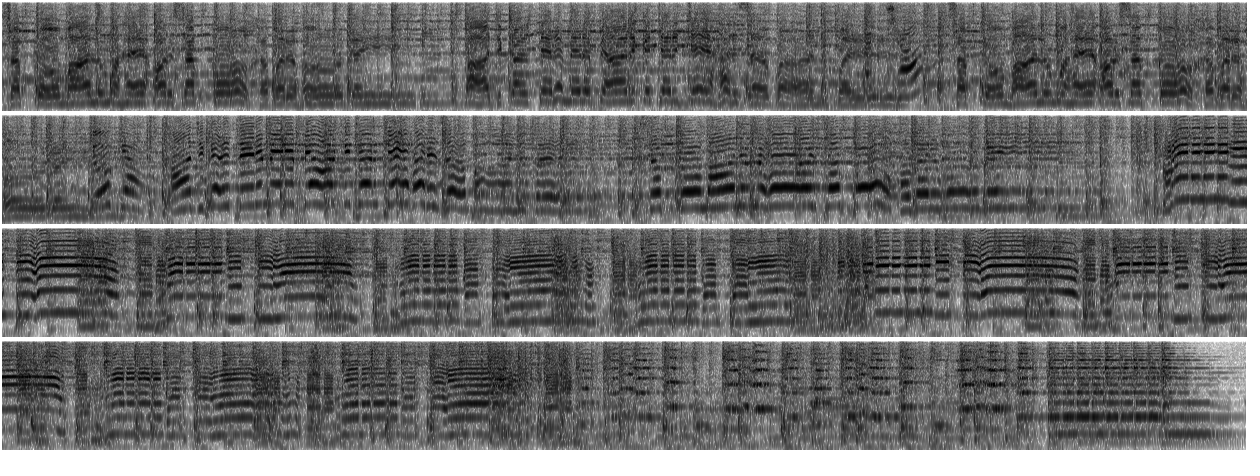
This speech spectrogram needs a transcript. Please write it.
सबको मालूम है और सबको खबर हो गई। आजकल तेरे मेरे प्यार के चर्चे हर जबान पर। अच्छा? सबको मालूम है और सबको खबर हो गई। तो क्या?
